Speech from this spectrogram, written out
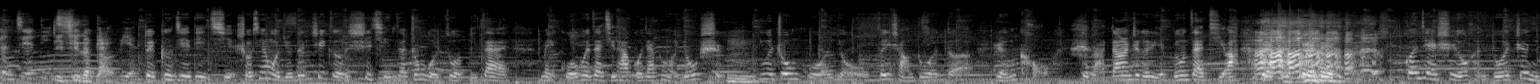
更接地气地气的改变。对更接地气。首先，我觉得这个事情在中国做比在美国会在其他国家更有优势，嗯因为中国有非常多的人口，对吧？当然这个也不用再提了，对对。关键是有很多正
